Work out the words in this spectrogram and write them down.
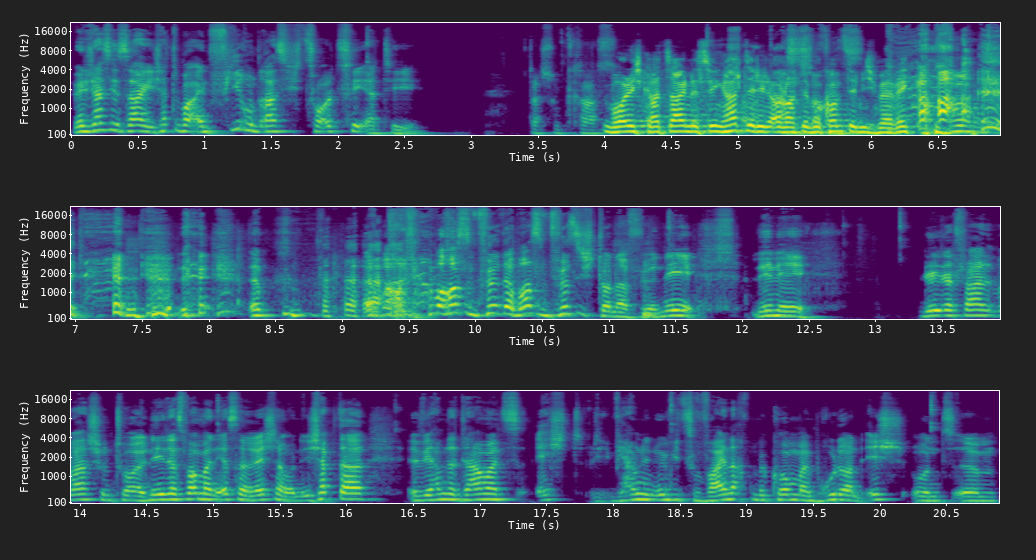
wenn ich das jetzt sage, ich hatte mal ein 34 Zoll CRT. Das ist schon krass. Wollte ich gerade sagen, deswegen hat er den auch noch, der bekommt den nicht mehr weg. Da, da, brauchst, da, brauchst du einen, vier- da brauchst du einen 40-Tonner für. Nee, nee, nee. Nee, das war, war schon toll. Nee, das war mein erster Rechner. Und ich habe da, wir haben da damals echt, wir haben den irgendwie zu Weihnachten bekommen, mein Bruder und ich. Und, ähm,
